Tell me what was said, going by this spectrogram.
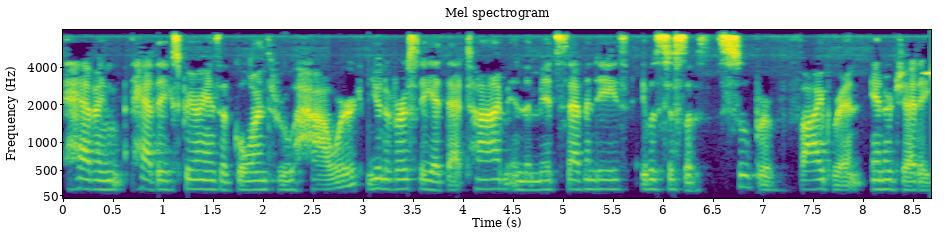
Having had the experience of going through Howard University at that time in the mid 70s, it was just a super vibrant, energetic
